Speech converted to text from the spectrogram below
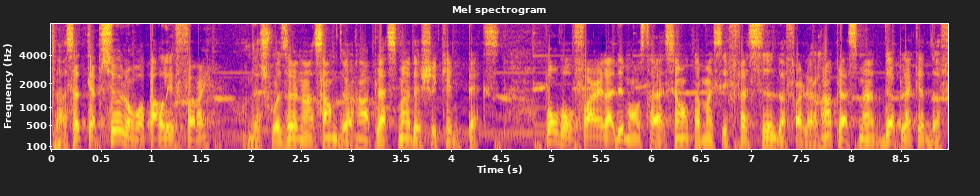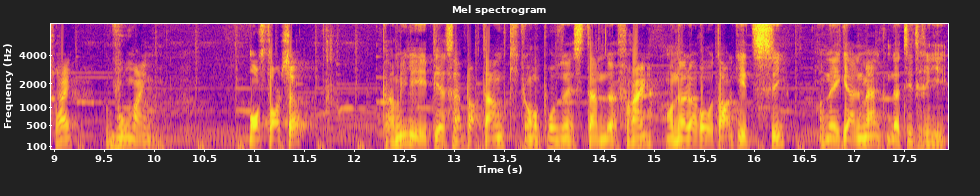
Dans cette capsule, on va parler frein. On a choisi un ensemble de remplacements de chez Kimpex. On va vous faire la démonstration comment c'est facile de faire le remplacement de plaquettes de frein vous-même. On start ça? Parmi les pièces importantes qui composent un système de frein, on a le rotor qui est ici. On a également notre étrier.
